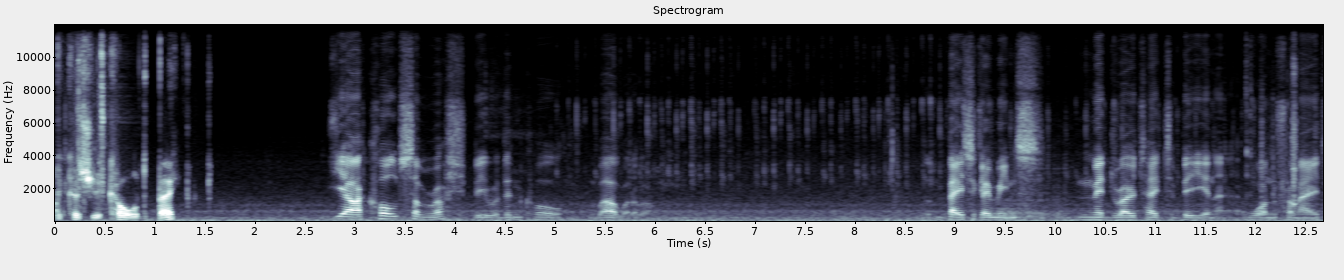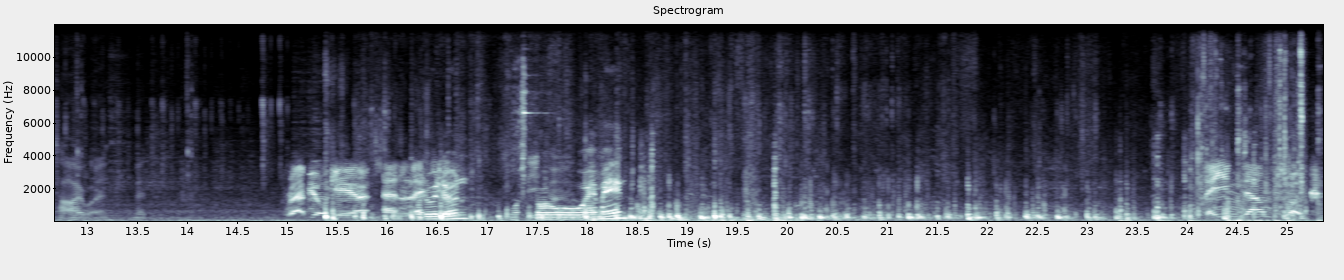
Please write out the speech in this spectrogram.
because you called B yeah, I called some rush, but you didn't call. Well, whatever. Basically means mid rotate to B and one from A to highway. Mid. Grab your gear and what let What are we doing? Let's go aim in. Laying down smoke.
